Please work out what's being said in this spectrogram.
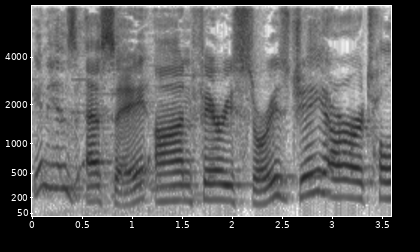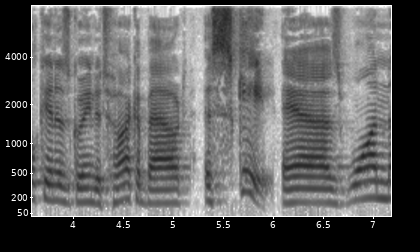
In his essay on fairy stories, J.R.R. Tolkien is going to talk about escape as one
